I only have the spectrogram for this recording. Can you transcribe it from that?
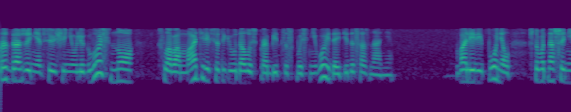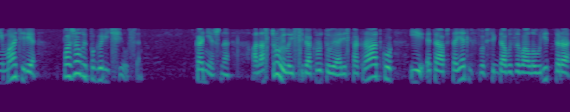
Раздражение все еще не улеглось, но словам матери все-таки удалось пробиться сквозь него и дойти до сознания. Валерий понял, что в отношении матери, пожалуй, погорячился. Конечно, она строила из себя крутую аристократку, и это обстоятельство всегда вызывало у Риттера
